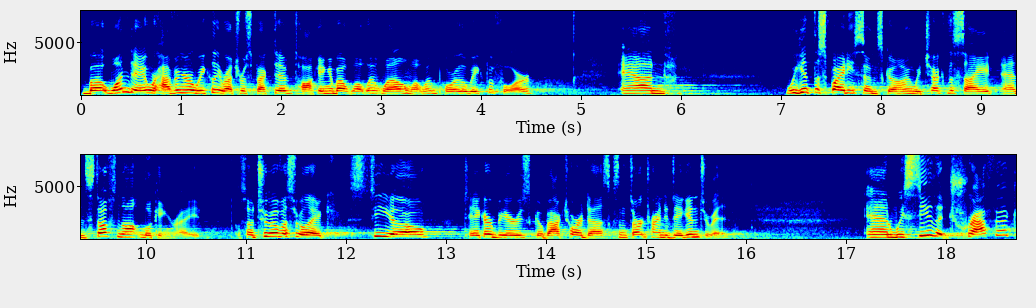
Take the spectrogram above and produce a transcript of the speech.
But one day, we're having our weekly retrospective, talking about what went well and what went poor the week before. And we get the spidey sense going, we check the site, and stuff's not looking right. So two of us are like, y'all, take our beers, go back to our desks, and start trying to dig into it. And we see that traffic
